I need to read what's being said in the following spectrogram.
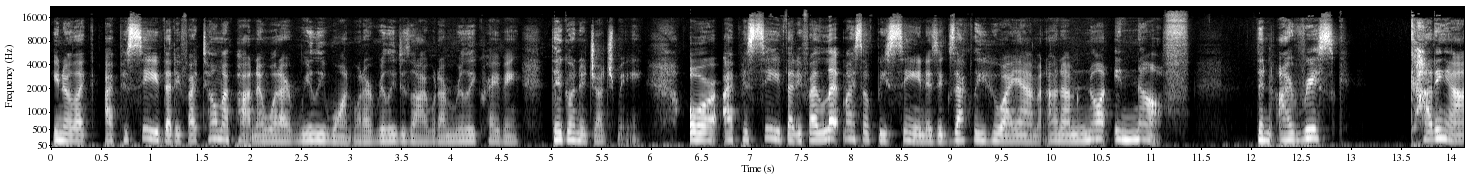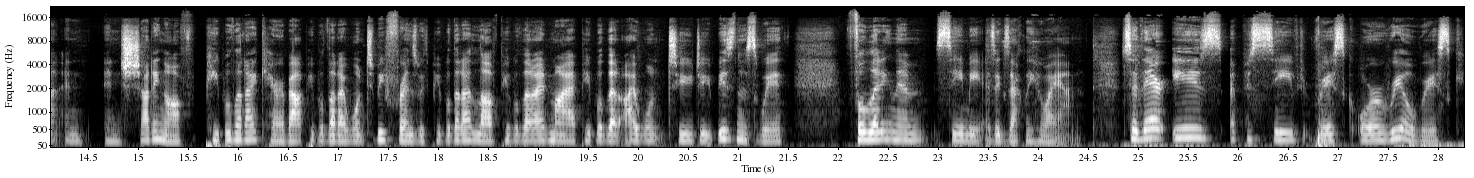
You know, like I perceive that if I tell my partner what I really want, what I really desire, what I'm really craving, they're going to judge me. Or I perceive that if I let myself be seen as exactly who I am and I'm not enough, then I risk cutting out and, and shutting off people that I care about, people that I want to be friends with, people that I love, people that I admire, people that I want to do business with, for letting them see me as exactly who I am. So there is a perceived risk or a real risk,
